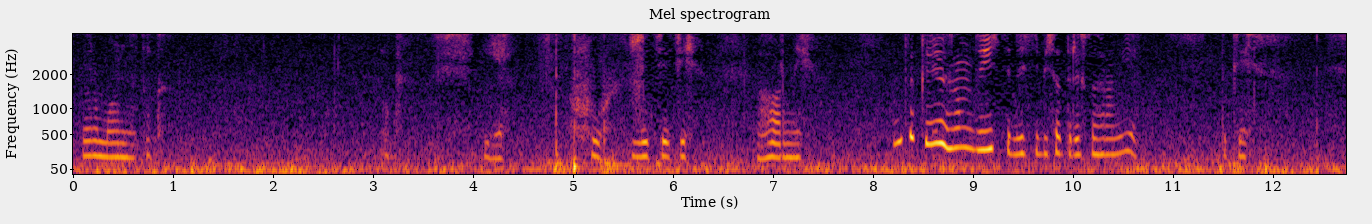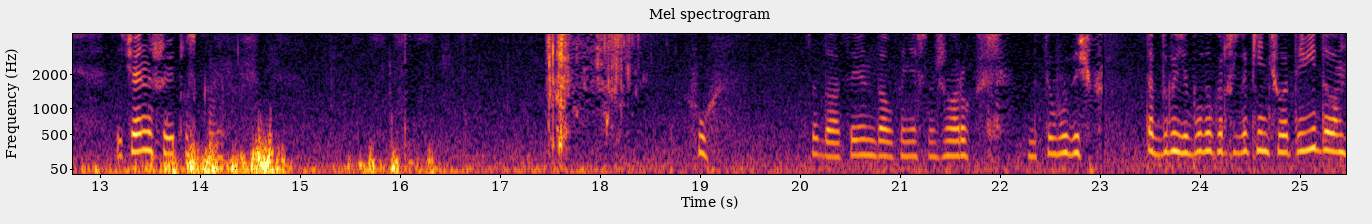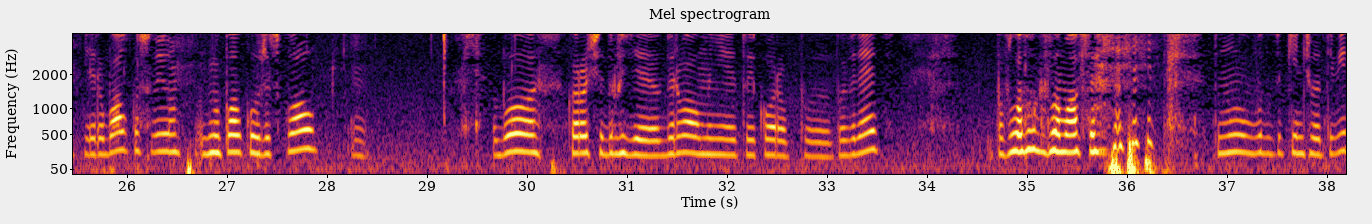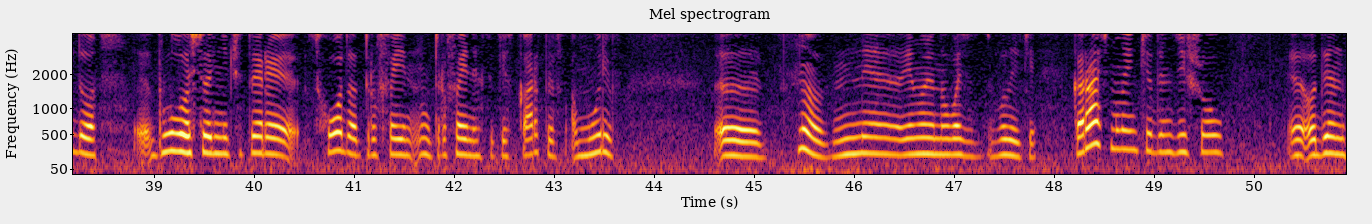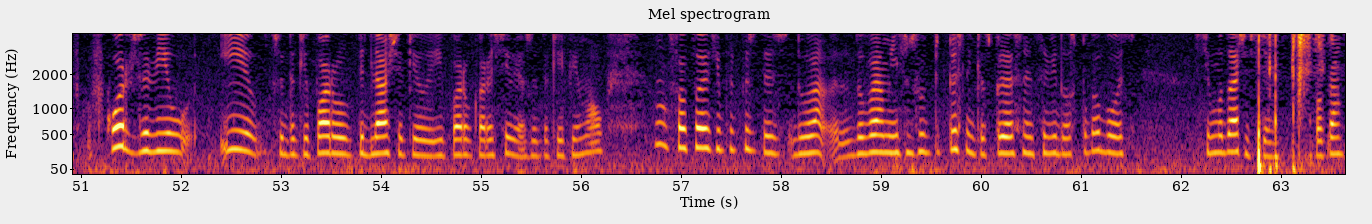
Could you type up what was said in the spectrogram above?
нормально так. Оп. Є. Фух, дивіться, який гарний. Ну такий грам 200, 250, 300 грам є. Такий. Звичайно, що відпускаємо. Фух. Це да, це він дав, звісно, жару на цю вудочку. Так, друзі, буду коротше, закінчувати відео і рибалку свою. Одну палку вже склав. Бо, коротше, друзі, обірвав мені той короб е, повідець. Поплавок зламався. Тому буду закінчувати відео. Е, Було сьогодні 4 схода трофей, ну, трофейних таких карпів, амурів. Е, ну, не, я маю на увазі великі. Карась маленький один зійшов, е, один в- в корч завів, і все-таки пару підлящиків і пару карасів я все-таки піймав. Ну, ставте лайки, підписуйтесь. Доведе мені 700 підписників. Сподіваюся, вам це відео сподобалось. Всім удачі, всім пока.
